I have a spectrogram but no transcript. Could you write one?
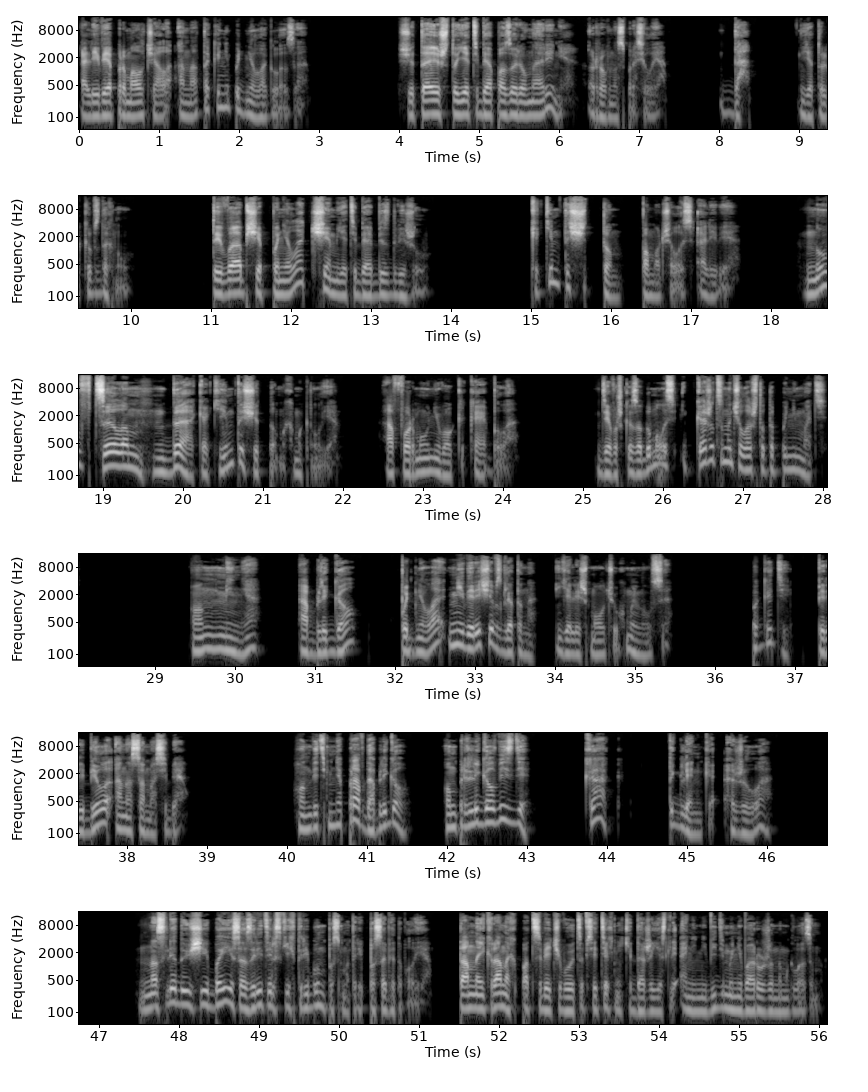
Оливия промолчала, она так и не подняла глаза. «Считаешь, что я тебя опозорил на арене?» — ровно спросил я. «Да». Я только вздохнул. «Ты вообще поняла, чем я тебя обездвижил?» «Каким-то щитом», — поморщилась Оливия. «Ну, в целом, да, каким-то щитом», — хмыкнул я. «А форма у него какая была?» Девушка задумалась и, кажется, начала что-то понимать. «Он меня облегал?» — подняла неверящий взгляд она. Я лишь молча ухмыльнулся. «Погоди», — перебила она сама себя. «Он ведь меня правда облегал. Он прилегал везде. Как? Ты глянь-ка, ожила». «На следующие бои со зрительских трибун посмотри», — посоветовал я. «Там на экранах подсвечиваются все техники, даже если они невидимы невооруженным глазом.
